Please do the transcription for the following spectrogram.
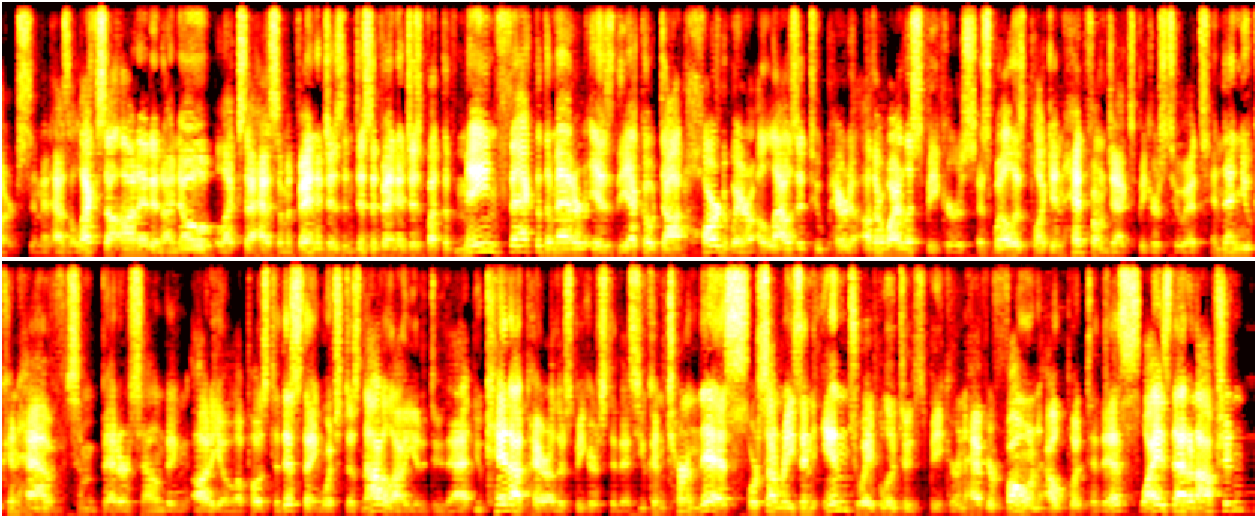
And it has Alexa on it, and I know Alexa has some advantages and disadvantages, but the main fact of the matter is the Echo Dot hardware allows it to pair to other wireless speakers, as well as plug in headphone jack speakers to it, and then you can have some better sounding audio, opposed to this thing, which does not allow you to do that. You cannot pair other speakers to this. You can turn this, for some reason, into a Bluetooth speaker and have your phone output to this. Why is that an option?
